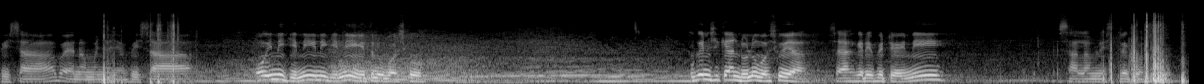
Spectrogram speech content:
bisa apa ya namanya ya bisa oh ini gini ini gini gitu loh bosku. Mungkin sekian dulu bosku ya. Saya akhiri video ini. Salam listrik bosku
